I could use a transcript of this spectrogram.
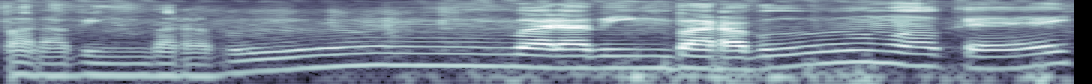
Bada bing, bada boom. Bada bing, bada boom. Okay.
